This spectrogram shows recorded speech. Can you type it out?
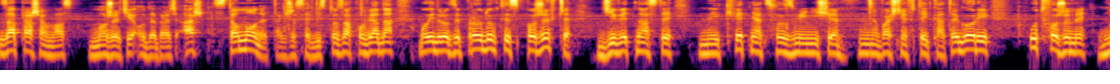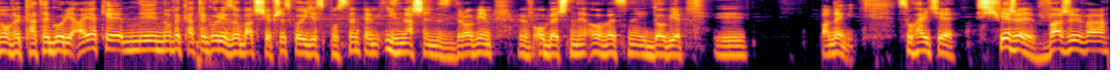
zapraszam Was, możecie odebrać aż 100 monet. Także serwis to zapowiada. Moi drodzy, produkty spożywcze 19 kwietnia, co zmieni się mm, właśnie w tej kategorii utworzymy nowe kategorie. A jakie y, nowe kategorie? Zobaczcie, wszystko idzie z postępem i z naszym zdrowiem w obecnej, obecnej dobie yy, pandemii. Słuchajcie, świeże warzywa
